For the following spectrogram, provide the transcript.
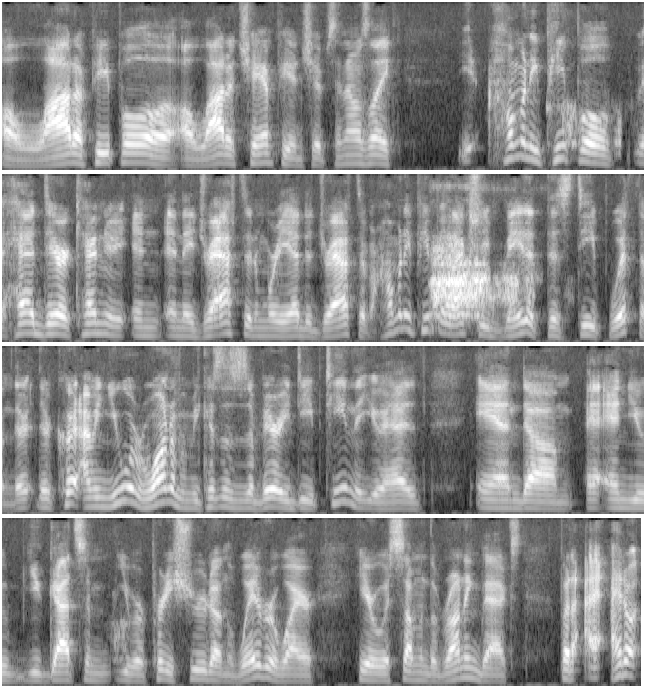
a lot of people a lot of championships, and I was like, how many people had Derrick Henry and, and they drafted him where he had to draft him? How many people actually made it this deep with them? There, there could. I mean, you were one of them because this is a very deep team that you had, and um, and you you got some you were pretty shrewd on the waiver wire here with some of the running backs. But I, I don't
